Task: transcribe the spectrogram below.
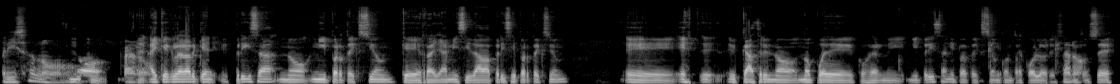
Prisa no. No, hay que aclarar que prisa no, ni protección, que Rayami sí daba prisa y protección. Eh, este, eh, Catherine no, no puede coger ni, ni, prisa ni protección contra colores. Claro. Entonces,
